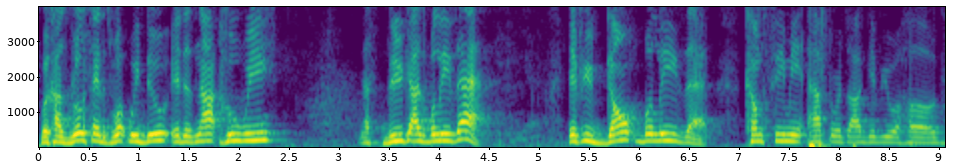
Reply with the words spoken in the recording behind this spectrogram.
Because real estate is what we do. It is not who we that's, do you guys believe that? If you don't believe that, come see me afterwards. I'll give you a hug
